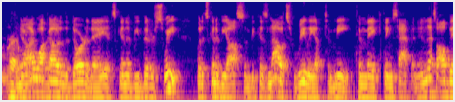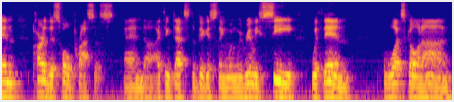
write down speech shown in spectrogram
Right. You know, I walk out of the door today, it's going to be bittersweet, but it's going to be awesome because now it's really up to me to make things happen. And that's all been part of this whole process. And uh, I think that's the biggest thing when we really see within what's going on.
